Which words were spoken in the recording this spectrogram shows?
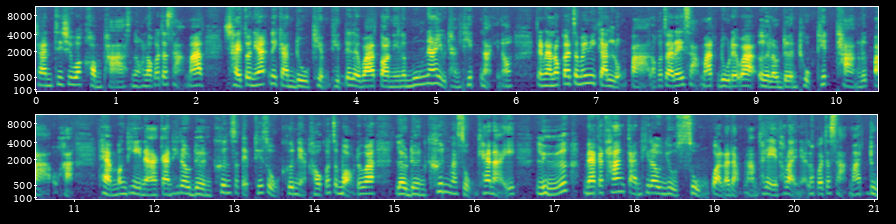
ชันที่ชื่อว่า Compass เนาะเราก็จะสามารถใช้ตัวเนี้ยในการดูเข็มทิศได้เลยว่า ตอนนี้เรามุ่งหน้าอยู่ทางทิศไหนเนาะดังนั้นเราก็จะไม่มีการหลงป่า เราก็จะได้สามารถดูได้ว่าเออเราเดินถูกทิศทางหรือเปล่าค่ะ แถมบางทีนะการที่เราเดินขึ้นสเต็ปที่สูงขึ้นเนี่ยเขาก็จะบอกด้วยว่าเราเดินขึ้นมาสูงแค่ไหน หรือแม้กระทั่งการที่เราอยู่สูงกว่าระดับน้ำทะเลเท่าไหร่เนี่ยเราก็จะสามารถดู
